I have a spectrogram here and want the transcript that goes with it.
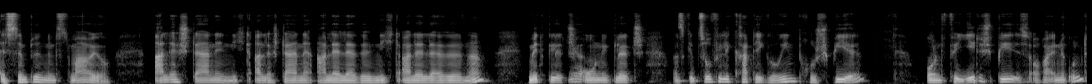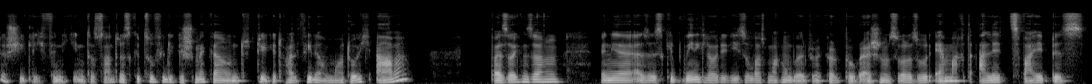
As simple nimmst Mario. Alle Sterne, nicht alle Sterne, alle Level, nicht alle Level, ne? Mit Glitch, Ja. ohne Glitch. Und es gibt so viele Kategorien pro Spiel. Und für jedes Spiel ist auch eine unterschiedlich, finde ich interessant. Es gibt so viele Geschmäcker und die geht halt viele auch mal durch. Aber bei solchen Sachen, wenn ihr, also es gibt wenig Leute, die sowas machen, World Record Progressions oder so, er macht alle zwei bis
